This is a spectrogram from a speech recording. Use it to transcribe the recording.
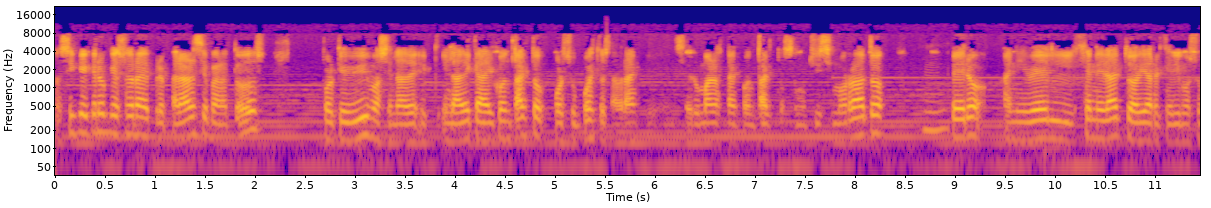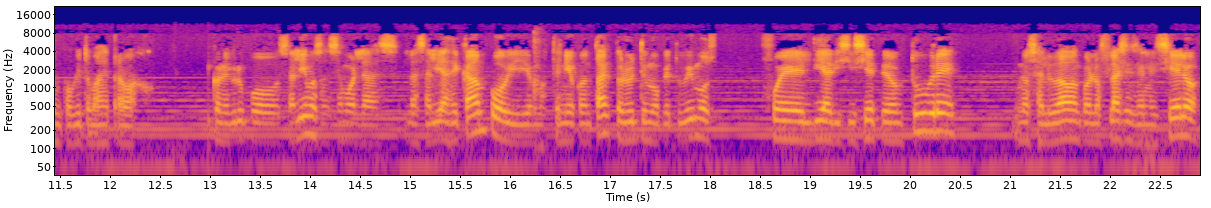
Así que creo que es hora de prepararse para todos, porque vivimos en la, de- en la década del contacto, por supuesto sabrán que el ser humano está en contacto hace muchísimo rato, Mm. pero a nivel general todavía requerimos un poquito más de trabajo. Con el grupo salimos, hacemos las, las salidas de campo y hemos tenido contacto. El último que tuvimos fue el día 17 de octubre. Nos saludaban con los flashes en el cielo.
